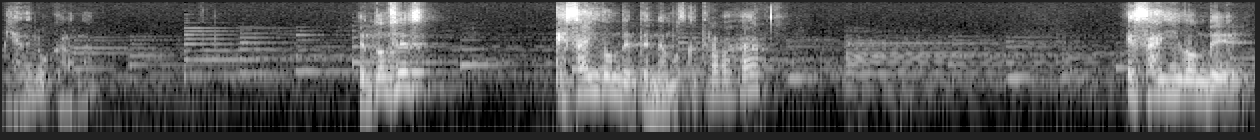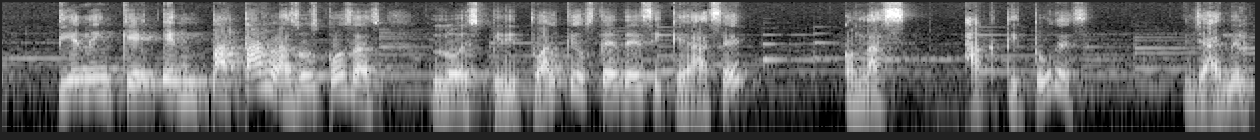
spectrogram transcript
Viene lo carnal. Entonces, es ahí donde tenemos que trabajar. Es ahí donde tienen que empatar las dos cosas, lo espiritual que usted es y que hace con las actitudes, ya en el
